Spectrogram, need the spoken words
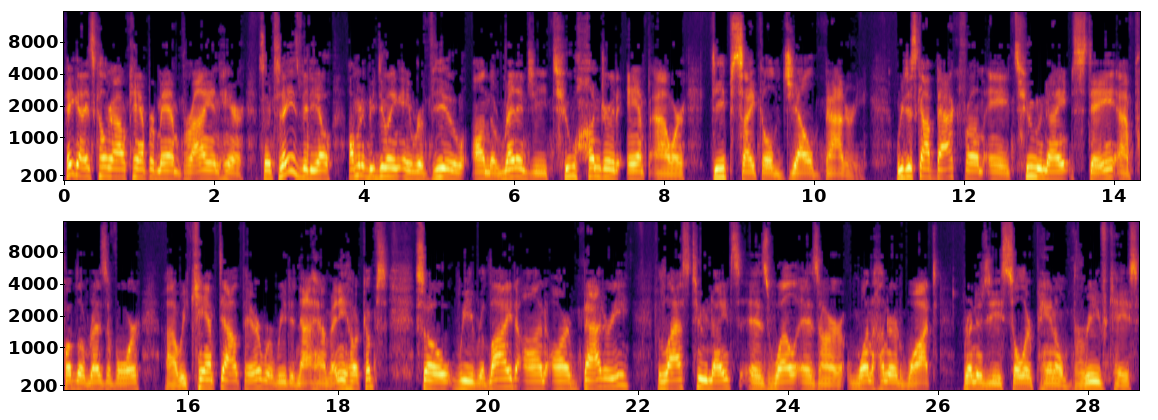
Hey guys, Colorado Camperman Brian here. So in today's video, I'm going to be doing a review on the Renogy 200 amp hour deep cycle gel battery. We just got back from a two night stay at Pueblo Reservoir. Uh, we camped out there where we did not have any hookups. So we relied on our battery for the last two nights as well as our 100 watt Renogy solar panel briefcase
